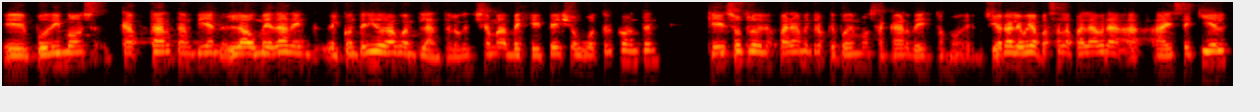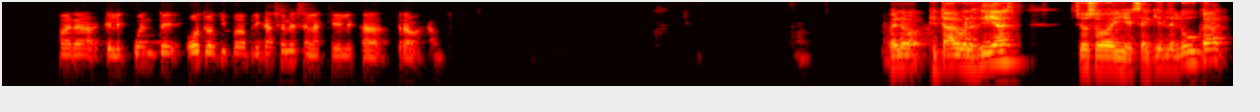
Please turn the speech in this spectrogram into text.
eh, pudimos captar también la humedad, en, el contenido de agua en planta, lo que se llama Vegetation Water Content, que es otro de los parámetros que podemos sacar de estos modelos. Y ahora le voy a pasar la palabra a Ezequiel para que les cuente otro tipo de aplicaciones en las que él está trabajando. Bueno, ¿qué tal? Buenos días. Yo soy Ezequiel de Luca,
